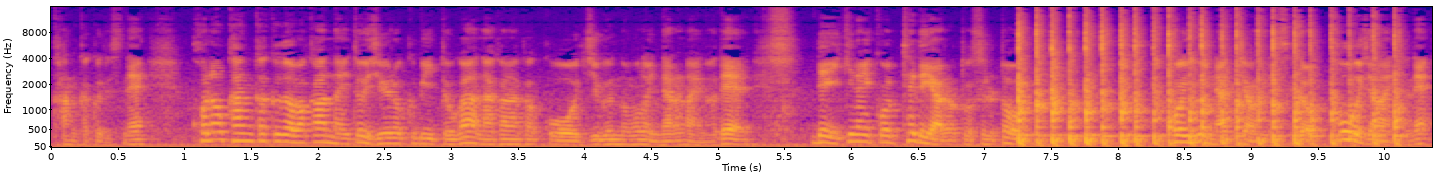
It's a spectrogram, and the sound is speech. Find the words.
覚ですね。この感覚が分かんないと16ビートがなかなかこう自分のものにならないのででいきなりこう手でやろうとするとこういう風になっちゃうんですけどこうじゃないんですよね。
